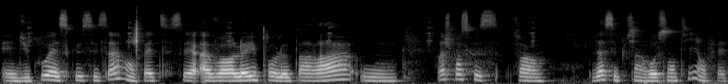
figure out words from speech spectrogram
Et du coup, est-ce que c'est ça, en fait? C'est avoir l'œil pour le para ou. Moi, je pense que. Enfin, là, c'est plus un ressenti, en fait.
